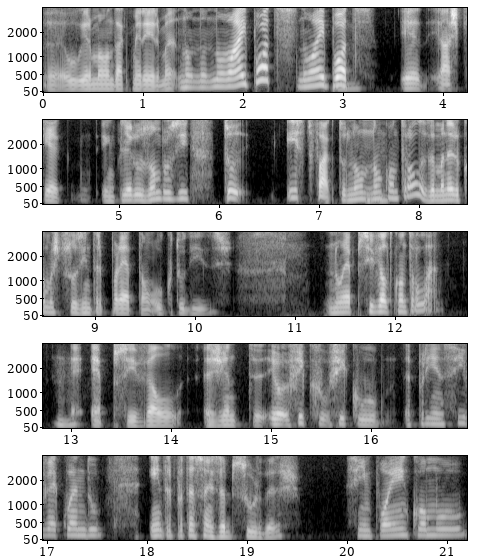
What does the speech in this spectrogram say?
o irmão anda a comer a irmã. Não, não, não há hipótese, não há hipótese. É, acho que é encolher os ombros e tu, isso de facto não, não uhum. controlas a maneira como as pessoas interpretam o que tu dizes. Não é possível de controlar. Uhum. É, é possível a gente. Eu fico, fico apreensivo é quando interpretações absurdas se impõem como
